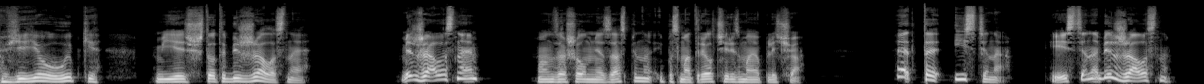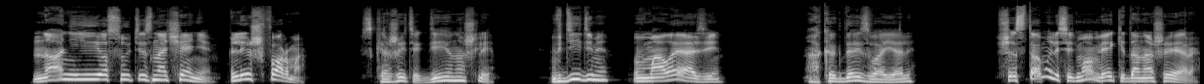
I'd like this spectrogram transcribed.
В ее улыбке есть что-то безжалостное. «Безжалостное?» Он зашел мне за спину и посмотрел через мое плечо. «Это истина. Истина безжалостна. Но не ее суть и значение, лишь форма. Скажите, где ее нашли? В Дидиме, в Малой Азии. А когда изваяли? В шестом или седьмом веке до нашей эры.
